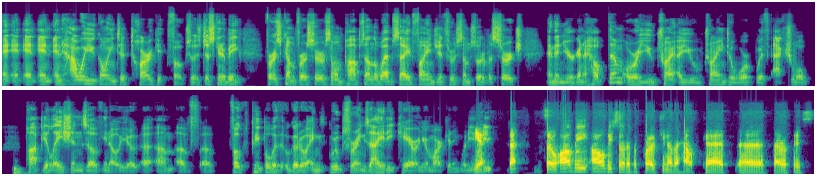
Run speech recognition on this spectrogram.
And and and and, and how are you going to target folks? So it's just going to be first come first serve. Someone pops on the website, finds you through some sort of a search, and then you're going to help them, or are you trying? Are you trying to work with actual populations of you know you uh, um, of uh, folks people with who go to ang- groups for anxiety care in your marketing? What do you? Yeah, that, so I'll be I'll be sort of approaching other healthcare uh, therapists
